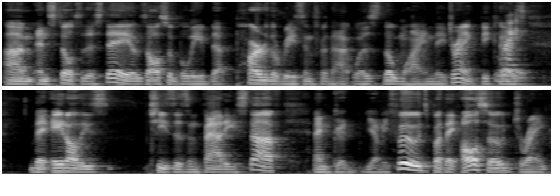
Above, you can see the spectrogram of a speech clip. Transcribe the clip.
um, and still to this day, it was also believed that part of the reason for that was the wine they drank because Right. they ate all these cheeses and fatty stuff and good yummy foods, but they also drank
